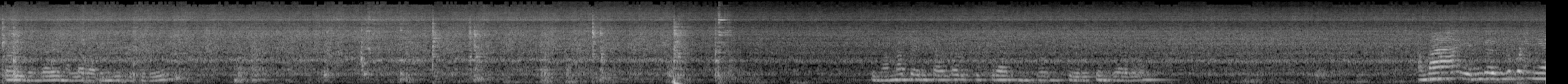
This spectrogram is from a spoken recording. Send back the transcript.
தக்காளி வெங்காயம் நல்லா வதங்கிட்டு இருக்குது எங்கள் அம்மா செய்கிற சாப்பாடு சூப்பராக இருக்குன்னு சரி செஞ்சாலும். அம்மா எங்கே எங்கே போனீங்க?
